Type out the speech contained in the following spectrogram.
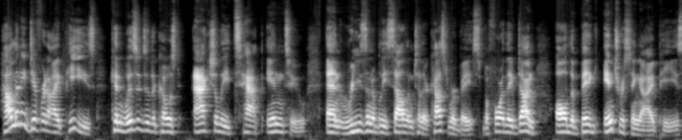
How many different IPs can Wizards of the Coast actually tap into and reasonably sell them to their customer base before they've done all the big interesting IPs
